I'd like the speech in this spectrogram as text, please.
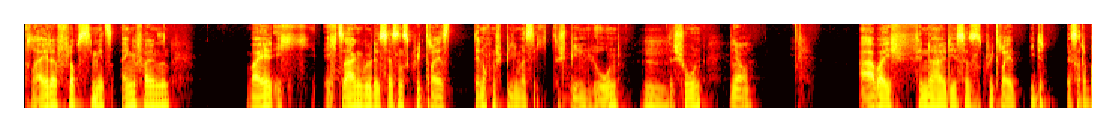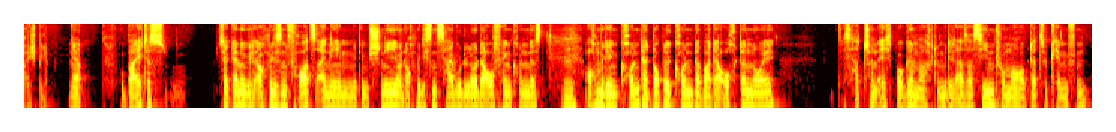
3 der Flops, die mir jetzt eingefallen sind, weil ich echt sagen würde, Assassin's Creed 3 ist dennoch ein Spiel, was sich zu spielen lohnt. Hm, Das schon. ja. Aber ich finde halt, die Assassin's Creed 3 bietet bessere Beispiele. Ja. Wobei ich das sehr gerne auch mit diesen Forts einnehmen, mit dem Schnee und auch mit diesen Teil, wo du Leute aufhängen konntest. Hm. Auch mit den Konter, Doppelkonter war da auch dann neu. Das hat schon echt Bock gemacht. Und mit den Assassinen Tomahawk da zu kämpfen.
